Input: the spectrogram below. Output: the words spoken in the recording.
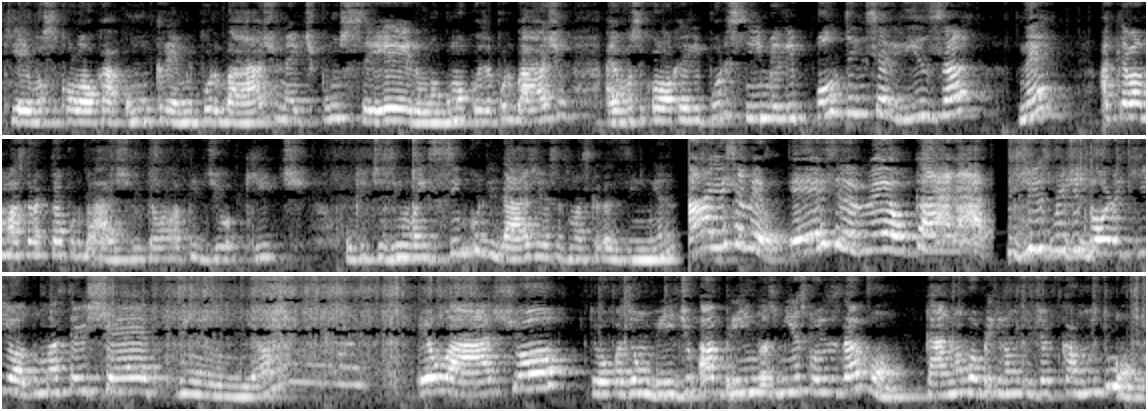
Que aí você coloca um creme por baixo, né? Tipo um cero, alguma coisa por baixo. Aí você coloca ele por cima, ele potencializa, né? Aquela máscara que tá por baixo. Então ela pediu kit. O kitzinho vai em 5 unidades dessas máscarazinhas. Ah, esse é meu! Esse é meu, cara! Pedi esse medidor aqui, ó, do Masterchef. Ah, eu acho que eu vou fazer um vídeo abrindo as minhas coisas da Avon, tá? Não vou abrir não, porque vai ficar muito longo.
